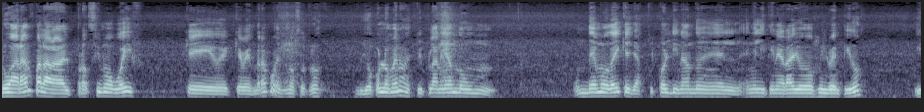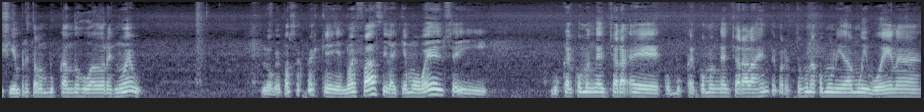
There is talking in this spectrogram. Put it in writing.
lo harán para el próximo wave que, que vendrá, pues nosotros, yo por lo menos estoy planeando un, un demo day que ya estoy coordinando en el, en el itinerario 2022 y siempre estamos buscando jugadores nuevos. Lo que pasa es pues, que no es fácil, hay que moverse y buscar cómo enganchar, eh, buscar cómo enganchar a la gente, pero esto es una comunidad muy buena,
